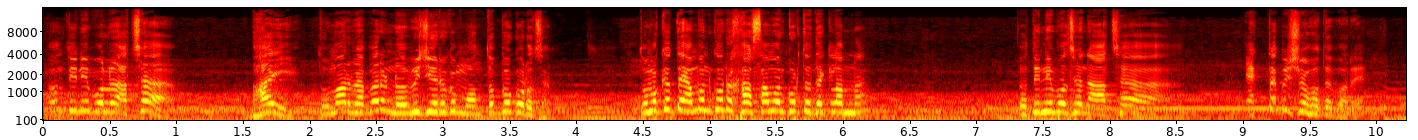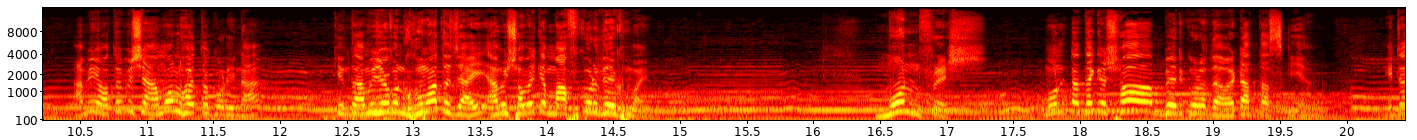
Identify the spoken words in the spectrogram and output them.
তখন তিনি বললেন আচ্ছা ভাই, তোমার ব্যাপারে নবীজি এরকম মন্তব্য করেছেন। তোমাকে তো এমন কোনো খাস আমল করতে দেখলাম না। তো তিনি বলছেন আচ্ছা একটা বিষয় হতে পারে। আমি অত বেশি আমল হয়তো করি না, কিন্তু আমি যখন ঘুমাতে যাই, আমি সবাইকে মাফ করে দিয়ে ঘুমাই। মন ফ্রেশ মনটা থেকে সব বের করে দাও, এটা তাস্কিয়া এটা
